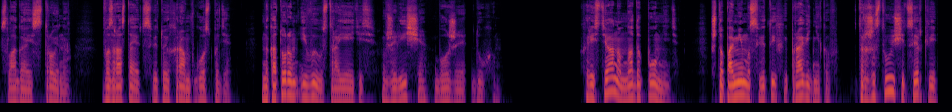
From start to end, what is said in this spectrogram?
слагаясь стройно, возрастает в святой храм в Господе, на котором и вы устрояетесь в жилище Божие Духом. Христианам надо помнить, что помимо святых и праведников торжествующей церкви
